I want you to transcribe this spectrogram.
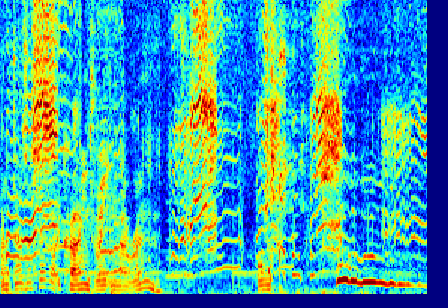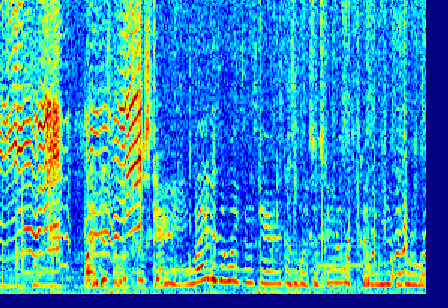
Oh, it does. That sounds like crying's right in my room. Oh. Why does it look so scary? Why does it look so scary? It doesn't look so scary. It looks kind of adorable.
